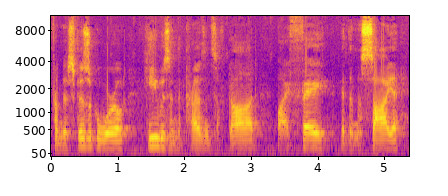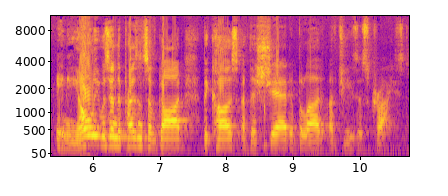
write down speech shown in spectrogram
from this physical world, he was in the presence of God by faith in the Messiah, and he only was in the presence of God because of the shed blood of Jesus Christ.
